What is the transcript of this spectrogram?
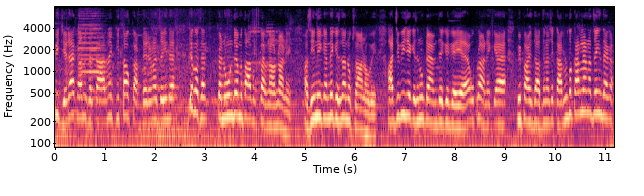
ਵੀ ਜਿਹੜਾ ਕੰਮ ਸਰਕਾਰ ਨੇ ਕੀਤਾ ਉਹ ਕਰਦੇ ਰਹਿਣਾ ਚਾਹੀਦਾ ਦੇਖੋ ਸਰ, ਕਾਨੂੰਨ ਦੇ ਮੁਤਾਬਕ ਕਰਨਾ ਉਹਨਾਂ ਨੇ। ਅਸੀਂ ਨਹੀਂ ਕਹਿੰਦੇ ਕਿਸੇ ਦਾ ਨੁਕਸਾਨ ਹੋਵੇ। ਅੱਜ ਵੀ ਜੇ ਕਿਸੇ ਨੂੰ ਟਾਈਮ ਦੇ ਕੇ ਗਏ ਆ, ਉਹ ਭਰਾ ਨੇ ਕਿਹਾ ਵੀ 5-10 ਦਿਨਾਂ 'ਚ ਕਰ ਲੂ ਤਾਂ ਕਰ ਲੈਣਾ ਚਾਹੀਦਾ ਹੈਗਾ।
